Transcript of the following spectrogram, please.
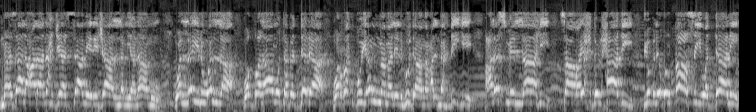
ما زال على نهجها السامي رجال لم يناموا. والليل ولى والظلام تبددا والركب يمم للهدى مع المهدي. على اسم الله سار يحدو الحادي يبلغ القاصي والداني.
